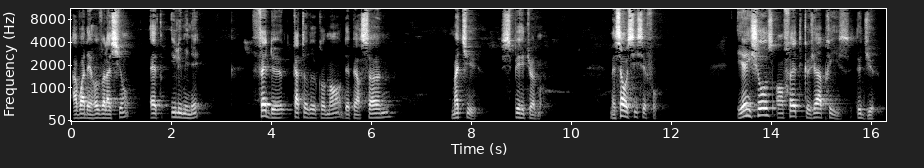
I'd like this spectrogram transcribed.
avoir des révélations, être illuminé, fait de catégoriquement des personnes matures spirituellement. Mais ça aussi, c'est faux. Il y a une chose, en fait, que j'ai apprise de Dieu.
